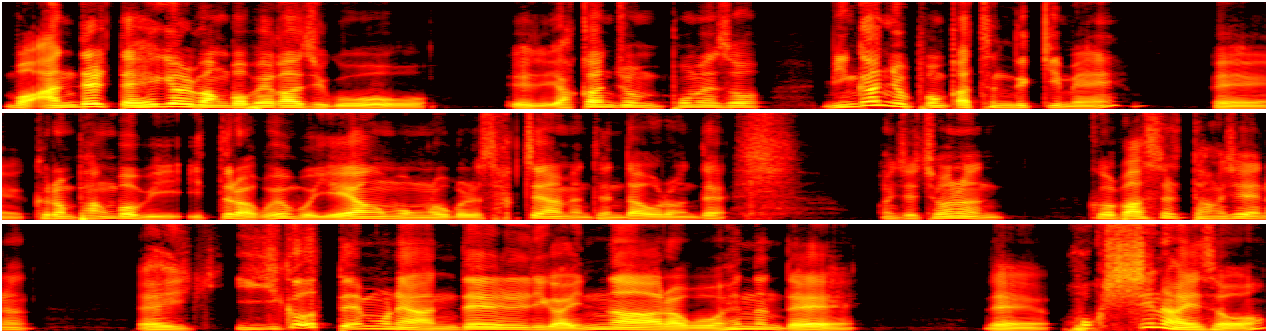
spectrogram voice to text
뭐 안 될 때 해결 방법 해가지고 예, 약간 좀 보면서 민간요법 같은 느낌의 예, 그런 방법이 있더라고요. 뭐 예약 목록을 삭제하면 된다 고 그러는데 어, 이제 저는 그걸 봤을 당시에는 에이 이것 때문에 안 될 리가 있나라고 했는데 네 혹시나 해서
